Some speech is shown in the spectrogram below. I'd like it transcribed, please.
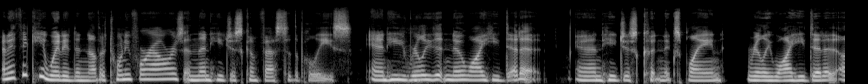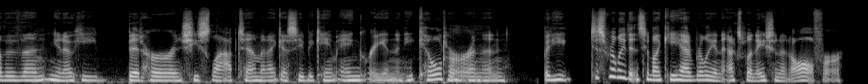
and I think he waited another twenty four hours, and then he just confessed to the police. And he Mhm. really didn't know why he did it, and he just couldn't explain really why he did it, other than you know he bit her and she slapped him, and I guess he became angry, and then he killed her, and Mhm. then but he just really didn't seem like he had really an explanation at all for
